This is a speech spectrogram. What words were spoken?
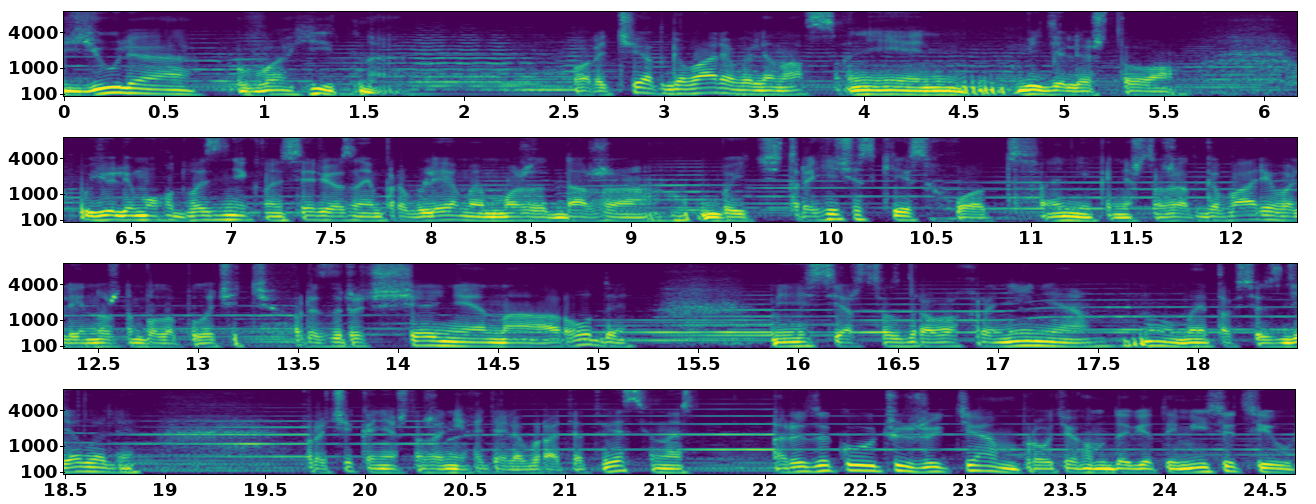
Юля вагітна. Врачи отговаривали нас, они видели, что у Юли могут возникнуть серьезные проблемы, может даже быть трагический исход. Они, конечно же, отговаривали, и нужно было получить разрешение на роды Министерства здравоохранения. Ну, мы это все сделали. Врачи, конечно же, не хотели брать ответственность. Ризикуючи життям протягом дев'яти місяців,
